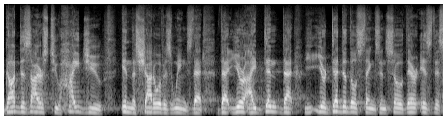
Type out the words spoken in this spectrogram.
God desires to hide you in the shadow of his wings, that, that, you're ident- that you're dead to those things. And so there is this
